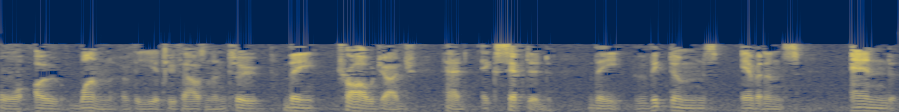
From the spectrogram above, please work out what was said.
401 of the year 2002, the trial judge had accepted the victim's evidence and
